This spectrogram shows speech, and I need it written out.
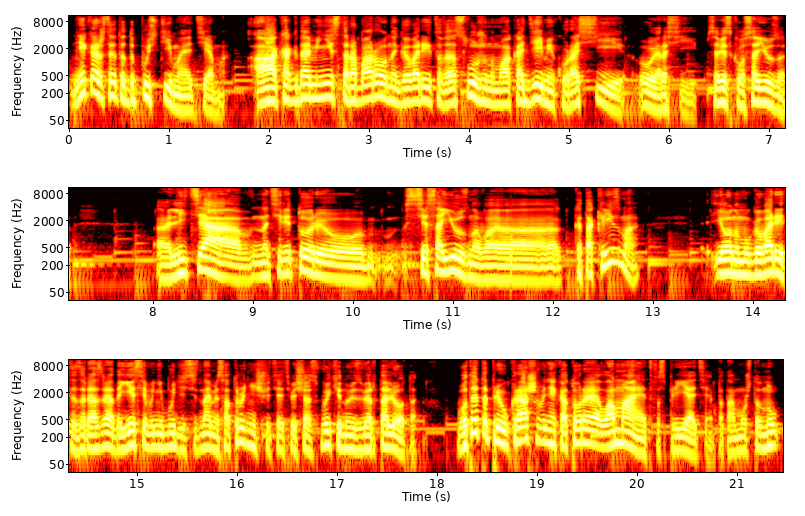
Мне кажется, это допустимая тема. А когда министр обороны говорит заслуженному академику России, ой, России, Советского Союза, э, летя на территорию всесоюзного катаклизма, и он ему говорит из разряда, если вы не будете с нами сотрудничать, я тебя сейчас выкину из вертолета. Вот это приукрашивание, которое ломает восприятие, потому что, ну,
